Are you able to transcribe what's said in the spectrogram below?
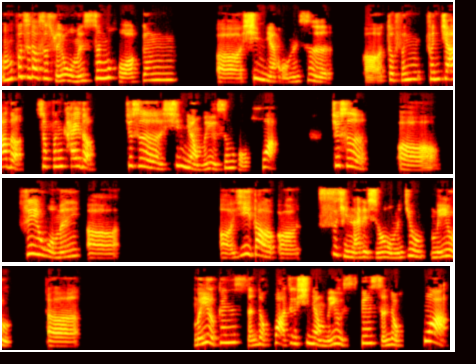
我们不知道是谁，我们生活跟呃信仰，我们是呃这分分家的，是分开的，就是信仰没有生活化，就是呃，所以我们呃呃遇到呃事情来的时候，我们就没有呃没有跟神的话，这个信仰没有跟神的话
